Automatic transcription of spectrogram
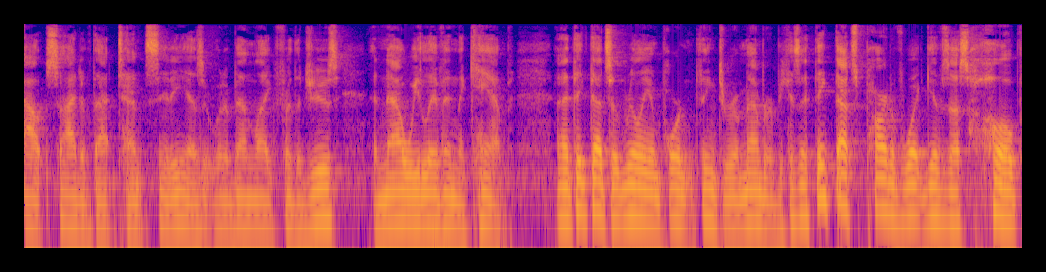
outside of that tent city, as it would have been like for the Jews, and now we live in the camp. And I think that's a really important thing to remember because I think that's part of what gives us hope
